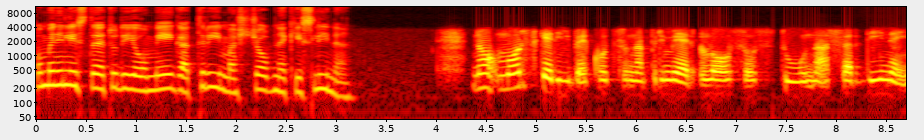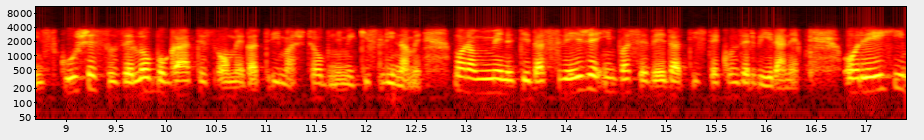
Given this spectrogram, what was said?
Omenili ste tudi omega-3 maščobne kisline. No, morske ribe, kot so naprimer losos, tuna, sardine in skuše, so zelo bogate z omega-3 maščobnimi kislinami. Moram omeniti, da sveže in pa seveda tiste konzervirane. Orehi,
